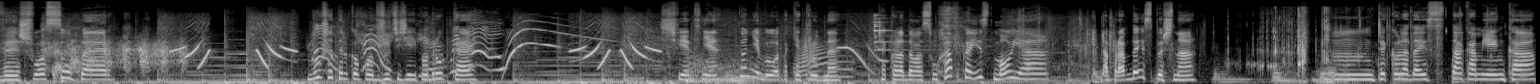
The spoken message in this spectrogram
Wyszło super. Muszę tylko podrzucić jej podróbkę. Świetnie, to nie było takie trudne. Czekoladowa słuchawka jest moja. Naprawdę jest pyszna. Mmm, czekolada jest taka miękka.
